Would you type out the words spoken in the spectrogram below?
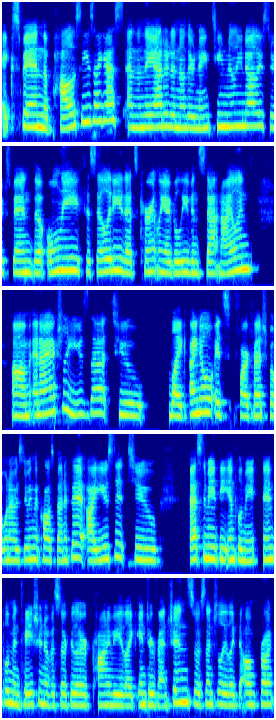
expand the policies, I guess. And then they added another $19 million to expand the only facility that's currently, I believe, in Staten Island. Um, and I actually used that to, like, I know it's far fetched, but when I was doing the cost benefit, I used it to estimate the implement implementation of a circular economy like intervention. So essentially like the upfront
